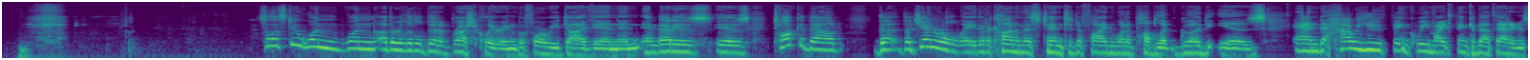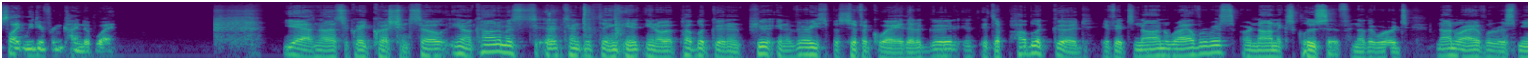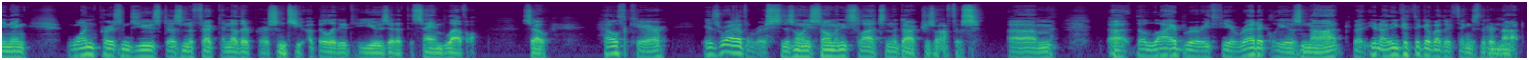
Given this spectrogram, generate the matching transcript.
So let's do one one other little bit of brush clearing before we dive in, and and that is is talk about the the general way that economists tend to define what a public good is, and how you think we might think about that in a slightly different kind of way. Yeah, no, that's a great question. So, you know, economists uh, tend to think, it, you know, a public good in, pure, in a very specific way that a good, it, it's a public good if it's non-rivalrous or non-exclusive. In other words, non-rivalrous meaning one person's use doesn't affect another person's ability to use it at the same level. So, healthcare is rivalrous. There's only so many slots in the doctor's office. Um, uh, the library theoretically is not, but you know you could think of other things that are not.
